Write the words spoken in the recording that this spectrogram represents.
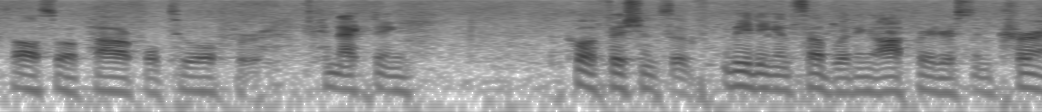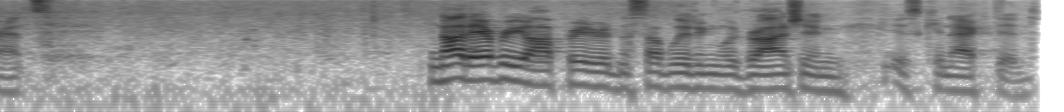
it's also a powerful tool for connecting coefficients of leading and subleading operators in currents. Not every operator in the subleading Lagrangian is connected,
